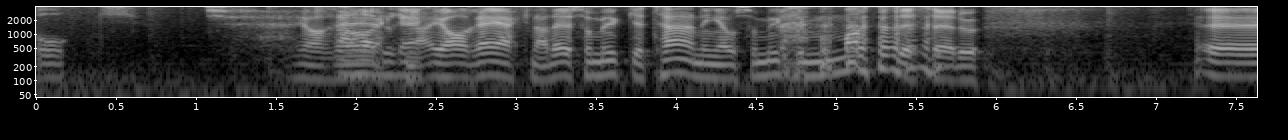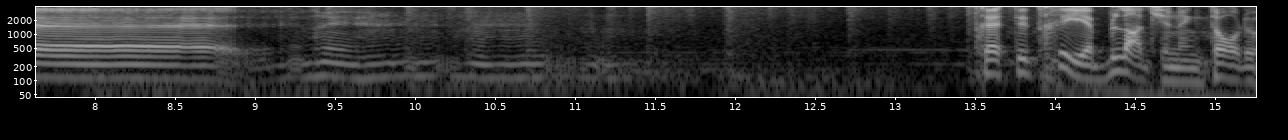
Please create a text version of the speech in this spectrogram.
Och jag räknar, räknar. jag räknar. Det är så mycket tärningar och så mycket matte ser du. Eh, 33 bludgeoning tar du.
